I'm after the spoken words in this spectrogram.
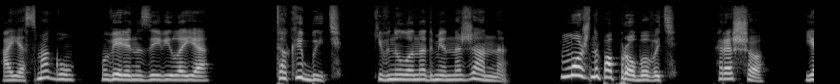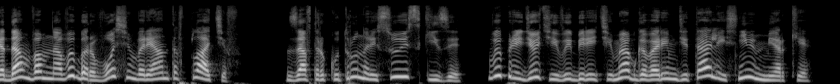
А я смогу, уверенно заявила я. «Так и быть», — кивнула надменно Жанна. «Можно попробовать». «Хорошо. Я дам вам на выбор восемь вариантов платьев. Завтра к утру нарисую эскизы. Вы придете и выберете, мы обговорим детали и снимем мерки.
